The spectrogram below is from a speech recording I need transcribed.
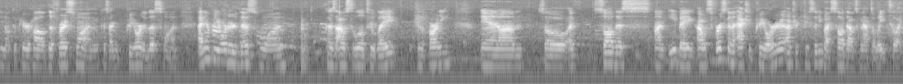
You know, compare how the first one, because I pre-ordered this one. I didn't pre-order this one because I was a little too late in the party, and um, so I saw this on eBay. I was first gonna actually pre-order it on Trick or Treat City, but I saw that I was gonna have to wait till like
